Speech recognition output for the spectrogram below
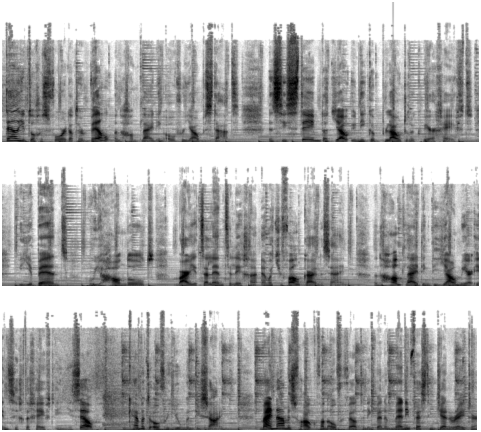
Stel je toch eens voor dat er wel een handleiding over jou bestaat. Een systeem dat jouw unieke blauwdruk weergeeft. Wie je bent, hoe je handelt, waar je talenten liggen en wat je valkuilen zijn. Een handleiding die jou meer inzichten geeft in jezelf. Ik heb het over Human Design. Mijn naam is Frauke van Overveld en ik ben een Manifesting Generator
